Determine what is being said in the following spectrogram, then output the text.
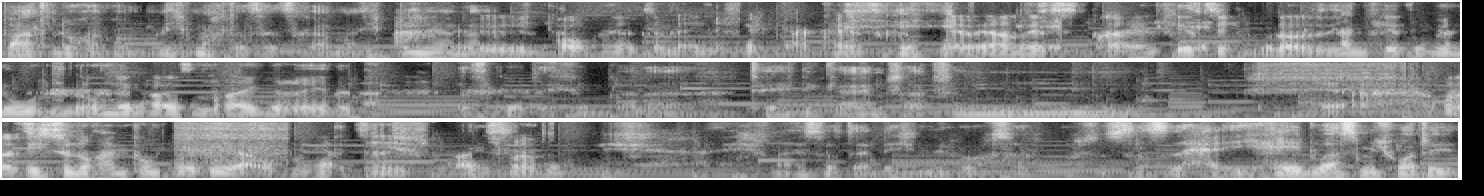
Warte doch einfach mal. Ich mache das jetzt gerade mal. Ich bin Ach, ja da. Wir brauchen jetzt im Endeffekt gar kein Skript mehr. Wir haben jetzt 43 oder 47 Minuten um den heißen Brei geredet. Das gehört ich habe gerade Technikleidenschaft. Hm. Ja. Oder siehst du noch einen Punkt, der dir auf dem Herzen liegt? Ich, ich, ich weiß das ehrlich nicht. Hey, hey, du hast mich heute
